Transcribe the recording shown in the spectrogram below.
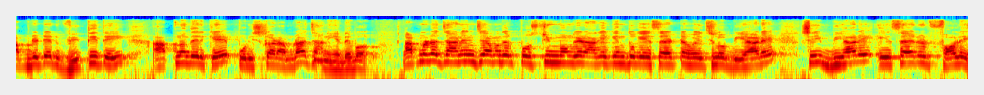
আপডেটের ভিত্তিতেই আপনাদেরকে পরিষ্কার আমরা জানিয়ে দেব। আপনারা জানেন যে আমাদের পশ্চিমবঙ্গের আগে কিন্তু এসআইআরটা হয়েছিল বিহারে। সেই বিহারে এসআইআর এর ফলে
